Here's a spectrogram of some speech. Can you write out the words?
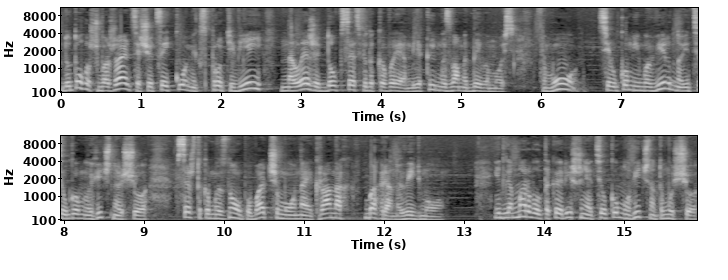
До того ж, вважається, що цей комікс про TVA належить до Всесвіту КВМ, який ми з вами дивимось. Тому цілком ймовірно і цілком логічно, що все ж таки ми знову побачимо на екранах багряну відьму. І для Марвел таке рішення цілком логічне, тому що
